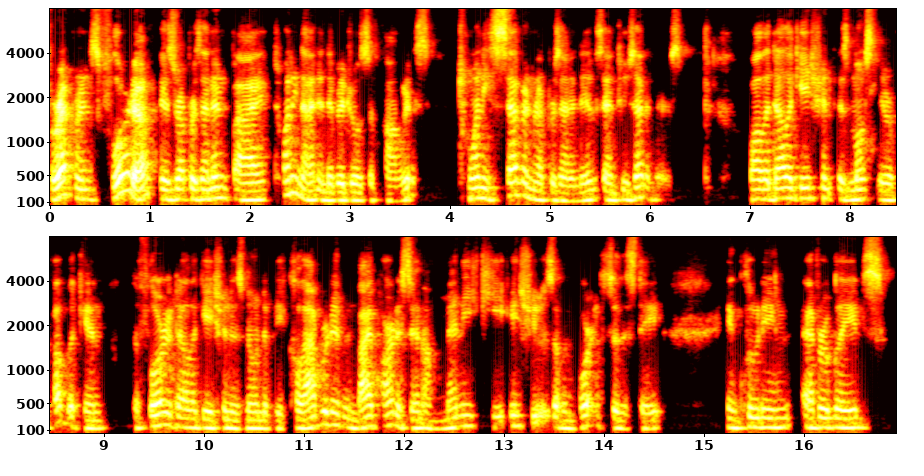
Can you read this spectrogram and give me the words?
For reference, Florida is represented by 29 individuals of Congress, 27 representatives, and two senators. While the delegation is mostly Republican, the Florida delegation is known to be collaborative and bipartisan on many key issues of importance to the state, including Everglades,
